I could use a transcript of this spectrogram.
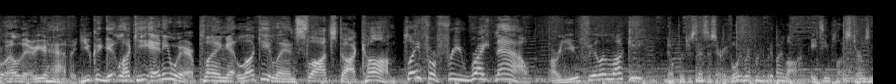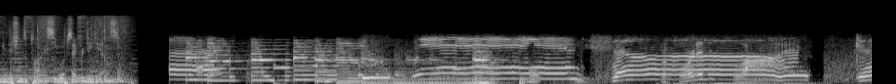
Well, there you have it. You can get lucky anywhere playing at LuckyLandSlots.com. Play for free right now. Are you feeling lucky? No purchase necessary. Void where prohibited by law. 18 plus. Terms and conditions apply. See website for details. Been so Recorded live. good,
